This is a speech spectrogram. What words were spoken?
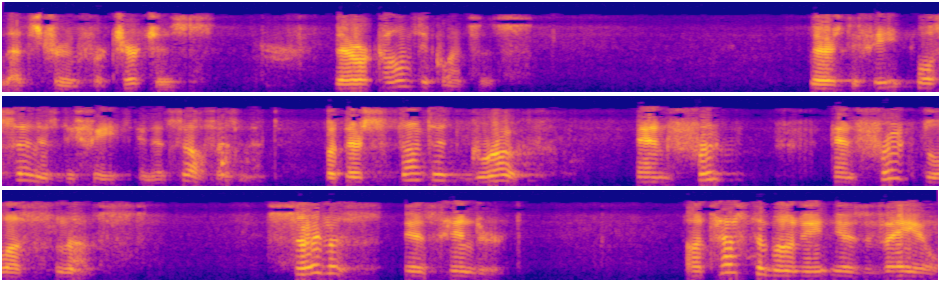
That's true for churches. There are consequences there's defeat. Well, sin is defeat in itself, isn't it? But there's stunted growth and fruit and fruitlessness. Service is hindered. a testimony is veiled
